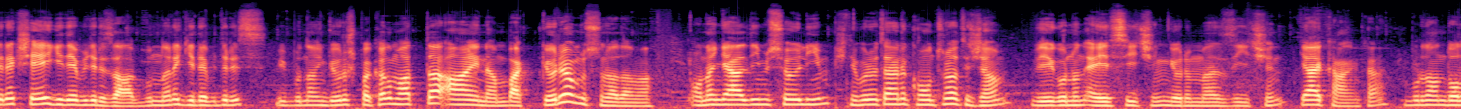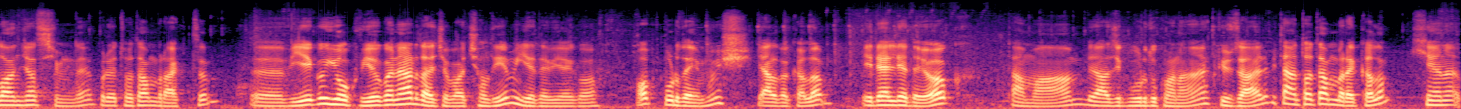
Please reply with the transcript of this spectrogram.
direkt şeye gidebiliriz abi. Bunlara girebiliriz. Bir buradan görüş bakalım. Hatta aynen bak görüyor musun adama? Ona geldiğimi söyleyeyim. Şimdi böyle bir tane kontrol atacağım. Viego'nun L'si için, görünmezliği için. Gel kanka. Buradan dolanacağız şimdi. Buraya totem bıraktım. Ee, Viego yok. Viego nerede acaba? Çalıya mı girdi Viego? Hop buradaymış. Gel bakalım. İrelia de yok. Tamam. Birazcık vurduk ona. Güzel. Bir tane totem bırakalım. Kiana,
